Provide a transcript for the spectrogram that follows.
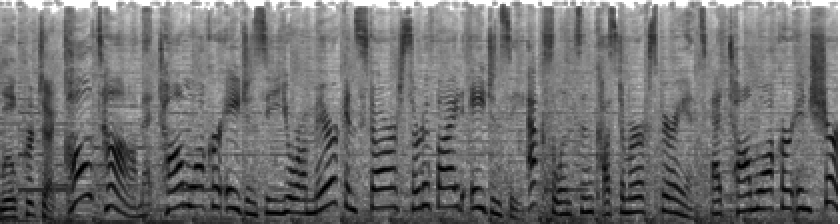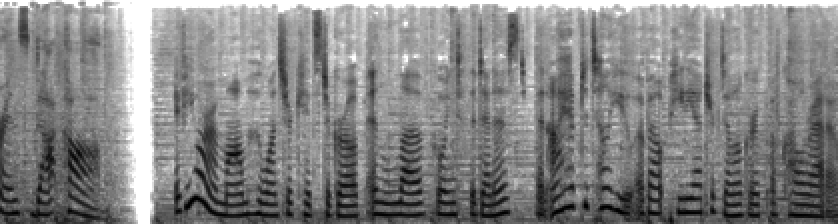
We'll protect. Call Tom at Tom Walker Agency, your American Star certified agency. Excellence in customer experience at TomWalkerInsurance.com. If you are a mom who wants your kids to grow up and love going to the dentist, then I have to tell you about Pediatric Dental Group of Colorado.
